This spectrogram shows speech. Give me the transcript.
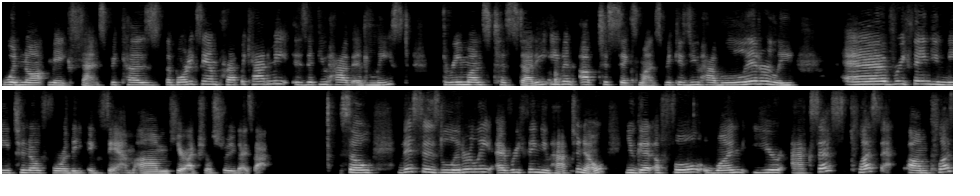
would not make sense because the Board Exam Prep Academy is if you have at least three months to study, even up to six months, because you have literally everything you need to know for the exam. Um, here, actually, I'll show you guys that. So this is literally everything you have to know. You get a full one year access plus, um, plus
